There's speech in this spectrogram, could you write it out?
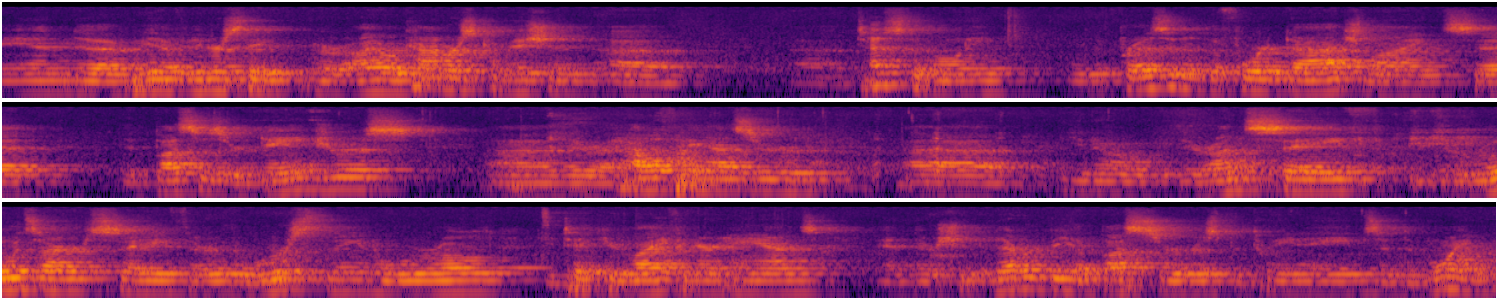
And uh, we have Interstate or Iowa Commerce Commission uh, uh, testimony where the president of the Fort Dodge line said that buses are dangerous, they're a health hazard, you know, they're unsafe, the roads aren't safe, they're the worst thing in the world, you take your life in your hands, and there should never be a bus service between Ames and Des Moines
